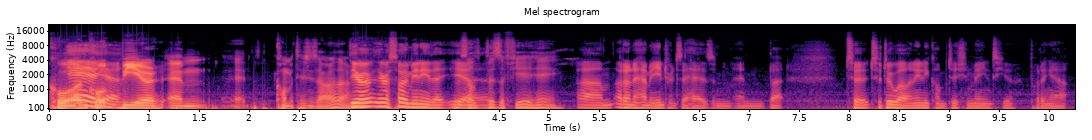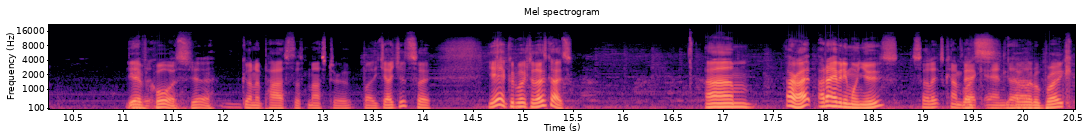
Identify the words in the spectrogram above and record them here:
quote Yeah, unquote yeah. beer um, competitions are there? there, are, there are so many that yeah. There's, a, there's a few, hey. Um, I don't know how many entrants it has, and, and but to, to do well in any competition means you're putting out. Yeah, of course. Yeah. Going to pass this muster by the judges. So, yeah, good work to those guys. Um, all right, I don't have any more news, so let's come Let's back and have uh, a little break.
